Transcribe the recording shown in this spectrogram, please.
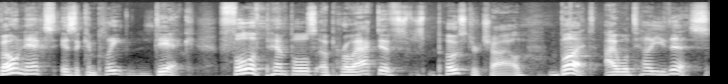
Bo Nix is a complete dick, full of pimples, a Proactiv poster child. But I will tell you this:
